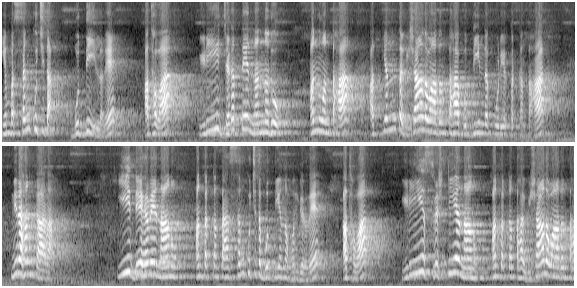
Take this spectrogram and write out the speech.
ಎಂಬ ಸಂಕುಚಿತ ಬುದ್ಧಿ ಇಲ್ಲದೆ ಅಥವಾ ಇಡೀ ಜಗತ್ತೇ ನನ್ನದು ಅನ್ನುವಂತಹ ಅತ್ಯಂತ ವಿಶಾಲವಾದಂತಹ ಬುದ್ಧಿಯಿಂದ ಕೂಡಿರ್ತಕ್ಕಂತಹ ನಿರಹಂಕಾರ. ಈ ದೇಹವೇ ನಾನು ಅಂತಕ್ಕಂತಹ ಸಂಕುಚಿತ ಬುದ್ಧಿಯನ್ನು ಹೊಂದಿರದೆ ಅಥವಾ ಇಡೀ ಸೃಷ್ಟಿಯೇ ನಾನು ಅಂತಕ್ಕಂತಹ ವಿಶಾಲವಾದಂತಹ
